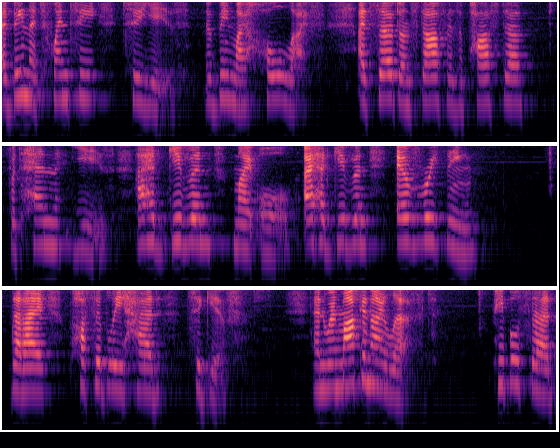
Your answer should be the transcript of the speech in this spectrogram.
I'd been there 22 years. have been my whole life. I'd served on staff as a pastor for 10 years. I had given my all. I had given everything that I possibly had to give. And when Mark and I left, people said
